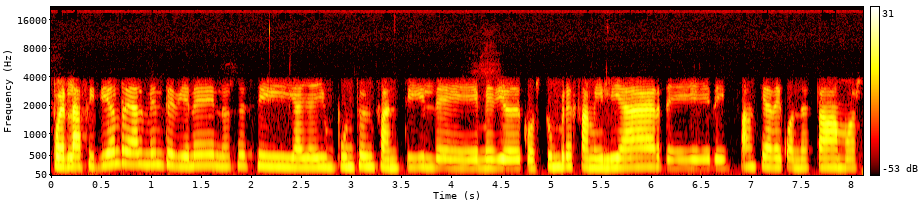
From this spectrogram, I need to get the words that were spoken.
Pues la afición realmente viene, no sé si hay ahí un punto infantil de medio de costumbre familiar, de, de infancia, de cuando estábamos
